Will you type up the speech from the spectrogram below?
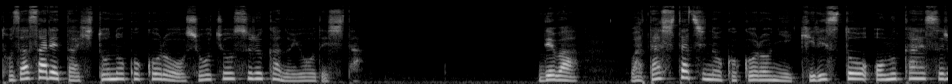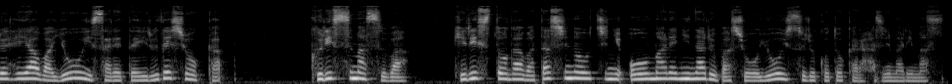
閉ざされた人の心を象徴するかのようでした。では、私たちの心にキリストをお迎えする部屋は用意されているでしょうか？クリスマスはキリストが私のうちにお生まれになる場所を用意することから始まります。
